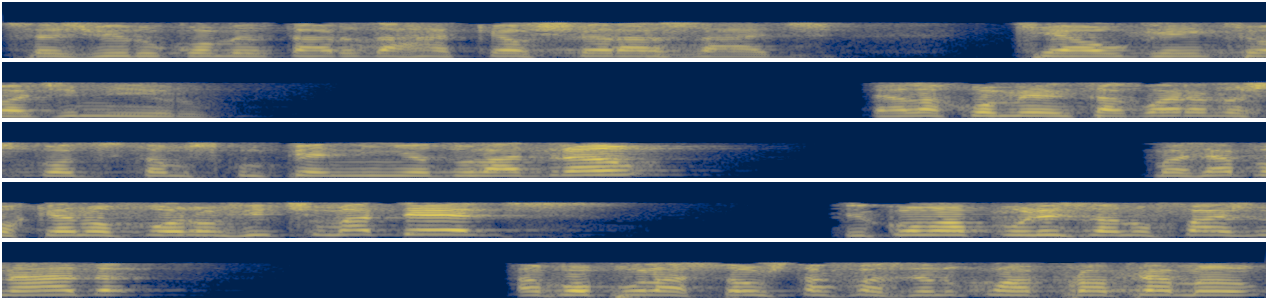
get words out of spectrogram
Vocês viram o comentário da Raquel Sherazade, que é alguém que eu admiro. Ela comenta, agora nós todos estamos com peninha do ladrão, mas é porque não foram vítima deles. E como a polícia não faz nada, a população está fazendo com a própria mão.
